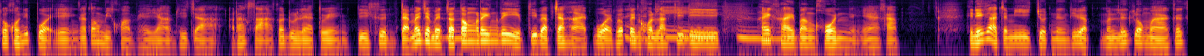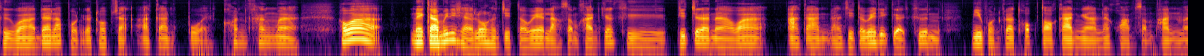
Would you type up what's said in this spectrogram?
ตัวคนที่ป่วยเองก็ต้องมีความพยายามที่จะรักษาก็ดูแลตัวเองดีขึ้น แต่ไม่จำเป็นอือฮึจะต้องเร่งรีบที่แบบจะหายป่วยเพื่อเป็นคนรักที่ดีอืมให้ใครบางคนอย่างเงี้ยครับทีนี้ก็อาจจะมีอีกจุดหนึ่งที่แบบมันลึกลงมาก็คือว่าได้รับผลกระทบจากอาการป่วยค่อนข้างมาก เพราะว่าในการวินิจฉัยโรคทางจิตเวชหลักสำคัญก็คือ พิจารณาว่า อาการทางจิตเวชที่เกิดขึ้น มีผลกระทบต่อการงานและความสัมพันธ์ไหม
